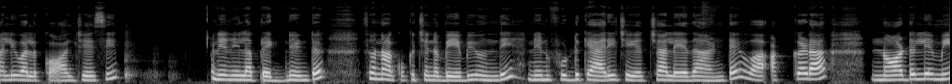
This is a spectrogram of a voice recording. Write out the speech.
మళ్ళీ వాళ్ళకి కాల్ చేసి నేను ఇలా ప్రెగ్నెంట్ సో నాకు ఒక చిన్న బేబీ ఉంది. నేను ఫుడ్ క్యారీ చేయొచ్చా లేదా అంటే అక్కడ నాట్ ఓన్లీ మీ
